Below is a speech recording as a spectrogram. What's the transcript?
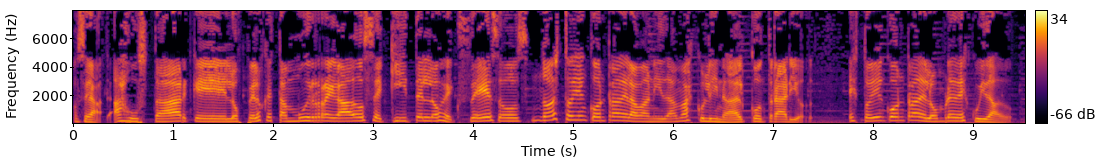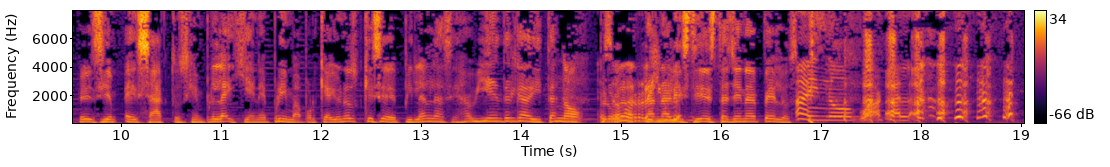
O sea, ajustar, que los pelos que están muy regados se quiten los excesos. No estoy en contra de la vanidad masculina, al contrario. Estoy en contra del hombre descuidado. eh, exacto, siempre la higiene prima, porque hay unos que se depilan la ceja bien delgadita, No, pero eso es la, la nariz está llena de pelos. Ay, no, guácala.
